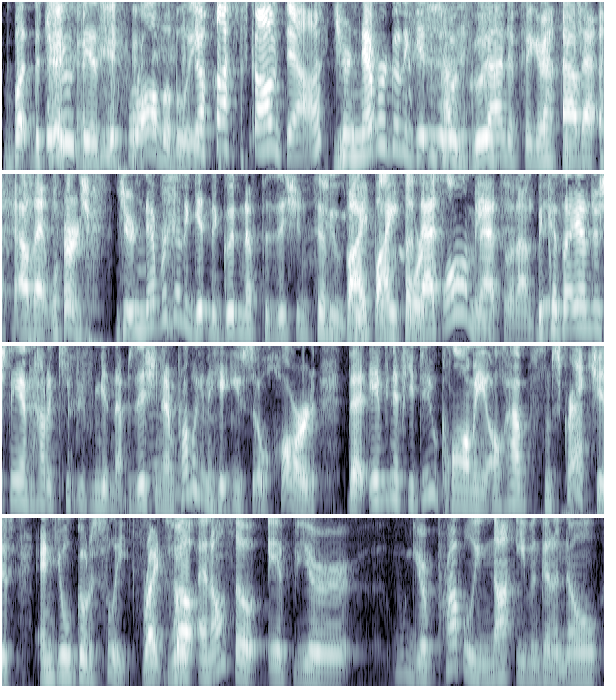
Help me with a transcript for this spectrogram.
But the truth is, probably Josh, calm down. you're never going to get into I'm a just good. trying to figure out how that how that works. You're never going to get in a good enough position to, to bite bite, or that's- claw me. that's what I'm because I understand how to keep you from getting that position. And I'm probably going to hit you so hard that even if you do claw me, I'll have some scratches and you'll go to sleep. Right? So well, and also if you're you're probably not even gonna know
